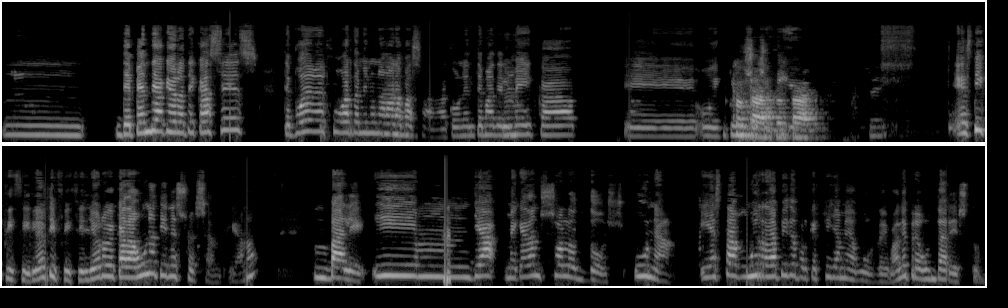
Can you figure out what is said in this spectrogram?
mm, depende a qué hora te cases, te puede jugar también una mala Mm. pasada con el tema del Mm. make-up eh, o incluso... Total, total. Es difícil, es difícil. Yo creo que cada una tiene su esencia, ¿no? Vale, y mm, ya me quedan solo dos. Una, y está muy rápido porque es que ya me aburre, ¿vale? Preguntar esto.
